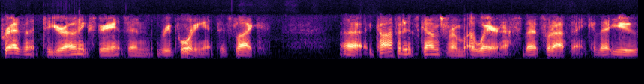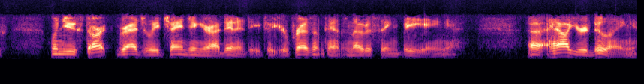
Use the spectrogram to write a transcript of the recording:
present to your own experience and reporting it. It's like uh, confidence comes from awareness. That's what I think. That you, when you start gradually changing your identity to your present tense, noticing being, uh, how you're doing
